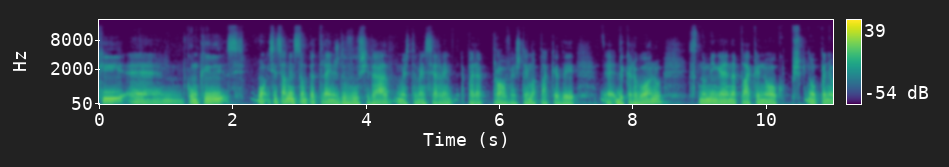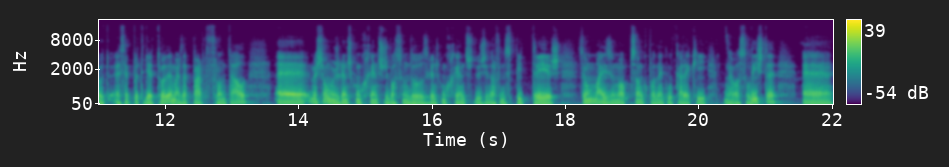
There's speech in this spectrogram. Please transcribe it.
que, com que Bom, essencialmente são para treinos de velocidade, mas também servem para provas. Tem uma placa de, eh, de carbono. Se não me engano, a placa não, não apanhou a sapatilha toda, mas da parte frontal. Uh, mas são os grandes concorrentes dos Boston 12, grandes concorrentes dos Endorphin Speed 3. São mais uma opção que podem colocar aqui na vossa lista. Uh,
